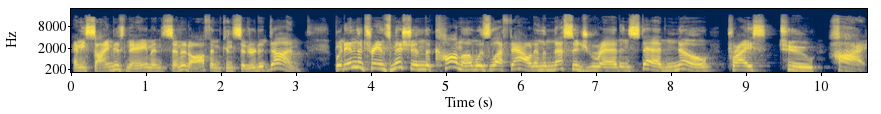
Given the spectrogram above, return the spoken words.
And he signed his name and sent it off and considered it done. But in the transmission, the comma was left out and the message read instead, no, price too high.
